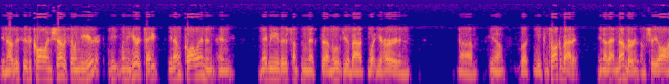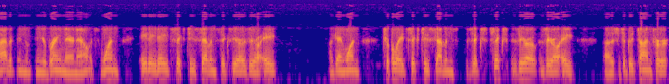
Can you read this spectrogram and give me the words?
you know, this is a call-in show. So when you hear, when you hear a tape, you know, call in and, and maybe there's something that uh, moved you about what you heard. And, um, you know, but we can talk about it. You know, that number, I'm sure you all have it in, in your brain there now. It's one eight eight eight six two seven six zero zero eight. Again, one triple eight six two seven six six zero zero eight. Uh, this is a good time for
